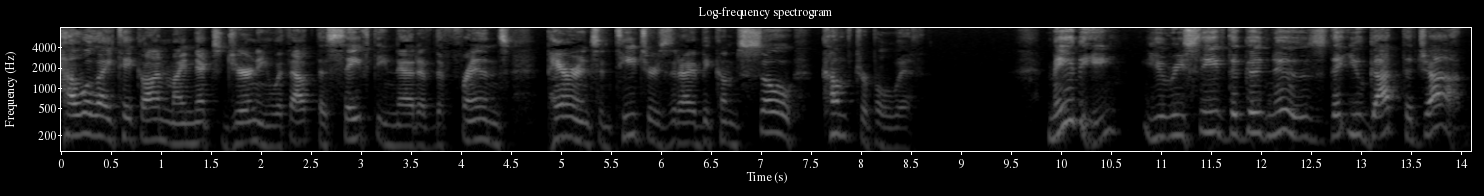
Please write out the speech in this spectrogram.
How will I take on my next journey without the safety net of the friends, parents, and teachers that I have become so comfortable with? Maybe you received the good news that you got the job.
